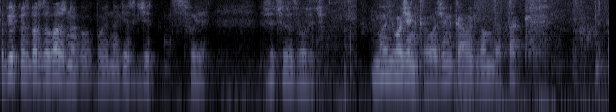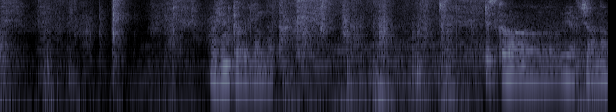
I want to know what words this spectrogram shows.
To biurko jest bardzo ważne, bo, bo jednak jest gdzie swoje rzeczy rozłożyć. No i łazienka. Łazienka wygląda tak. Łazienka wygląda tak. Wszystko jak trzeba. No,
